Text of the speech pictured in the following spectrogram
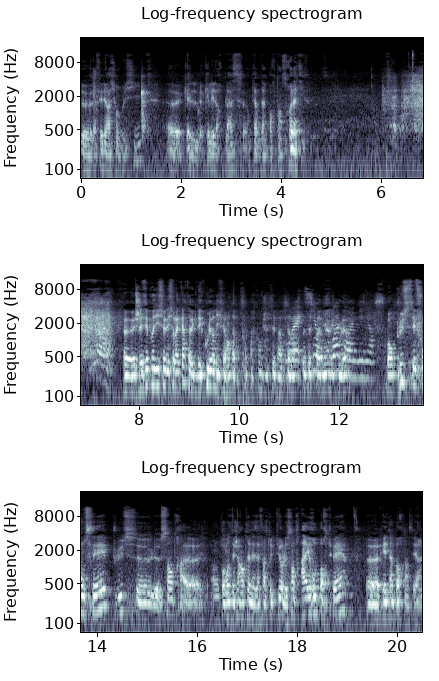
de la Fédération de Russie, quelle, est leur place en termes d'importance relative? Je les ai positionnés sur la carte avec des couleurs différentes. Ah, par contre, je ne sais pas, ça marche peut-être pas bien les couleurs. Bon, plus c'est foncé, plus le centre, on commence déjà à rentrer dans les infrastructures, le centre aéroportuaire euh, est important. C'est-à-dire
